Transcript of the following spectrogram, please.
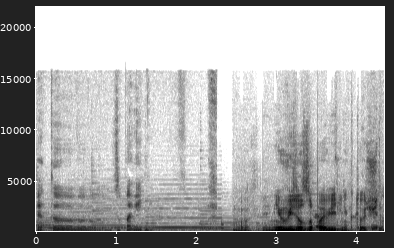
это заповедник. Вот, я не увидел заповедник точно.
